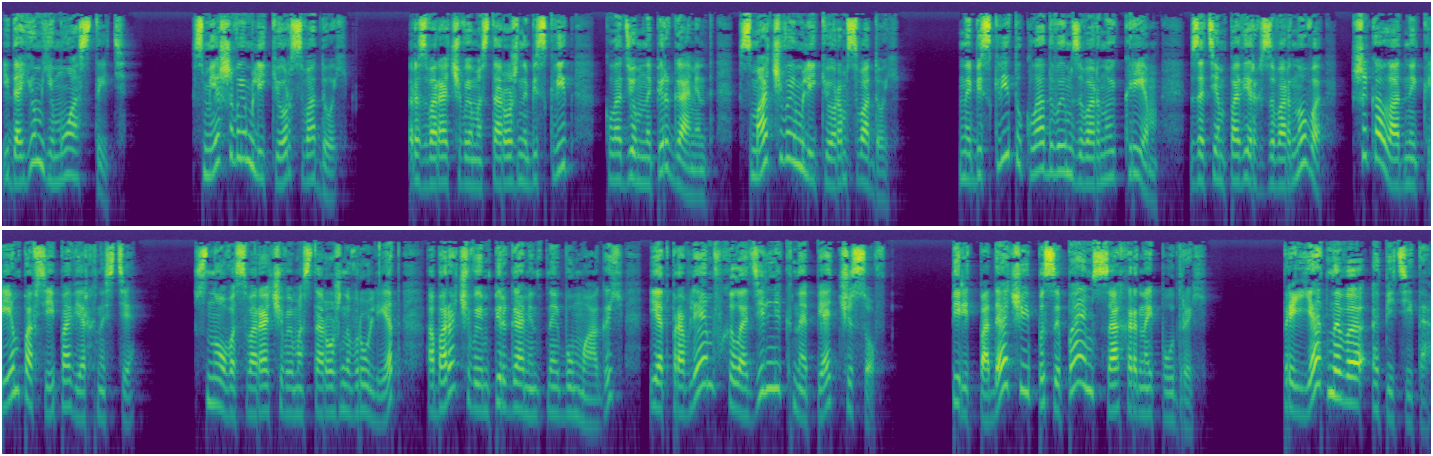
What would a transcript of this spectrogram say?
и даем ему остыть. Смешиваем ликер с водой. Разворачиваем осторожно бисквит, кладем на пергамент, смачиваем ликером с водой. На бисквит укладываем заварной крем, затем поверх заварного шоколадный крем по всей поверхности. Снова сворачиваем осторожно в рулет, оборачиваем пергаментной бумагой и отправляем в холодильник на 5 часов. Перед подачей посыпаем сахарной пудрой. Приятного аппетита!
